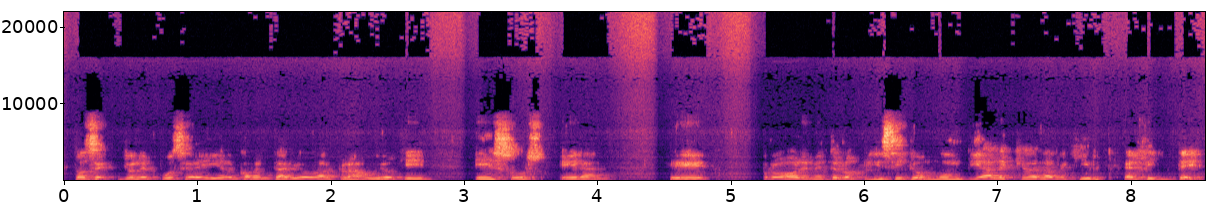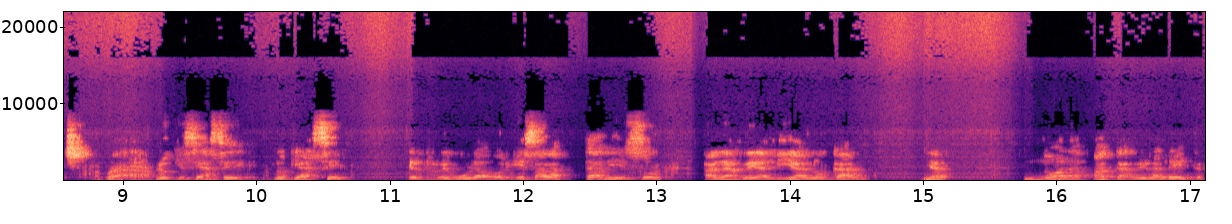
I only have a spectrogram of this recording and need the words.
Entonces, yo les puse ahí en el comentario a Claudio que esos eran eh, probablemente los principios mundiales que van a regir el fintech. Lo que se hace, lo que hace el regulador es adaptar eso a la realidad local, ¿ya? No a la pata de la letra,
